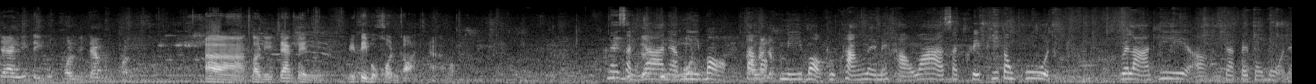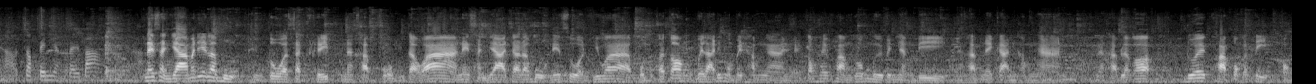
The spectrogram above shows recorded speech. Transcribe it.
แจ้งนิติบุคคลหรือแจ้งบุคคลเอ่อตอนนี้แจ้งเป็นนิติบุคคลก่อนนะครับผมในสัญญาเนี่ยมีบอกตลอดมีบอกทุกครั้งเลยไหมคะว่าสคริปต์ที่ต้องพูด เวลาที่เอ่อมีการไปโปรโมทเนี่ยค่ะจะเป็นอย่างไรบ้างเนี่ยค่ะในสัญญาไม่ได้ระบุถึงตัวสคริปต์นะครับผมแต่ว่าในสัญญาจะระบุในส่วนที่ว่าผมก็ต้องเวลาที่ผมไปทำงานเนี่ยต้องให้ความร่วมมือเป็นอย่างดีนะครับในการทำงานนะครับแล้วก็ด้วยความปกติของ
